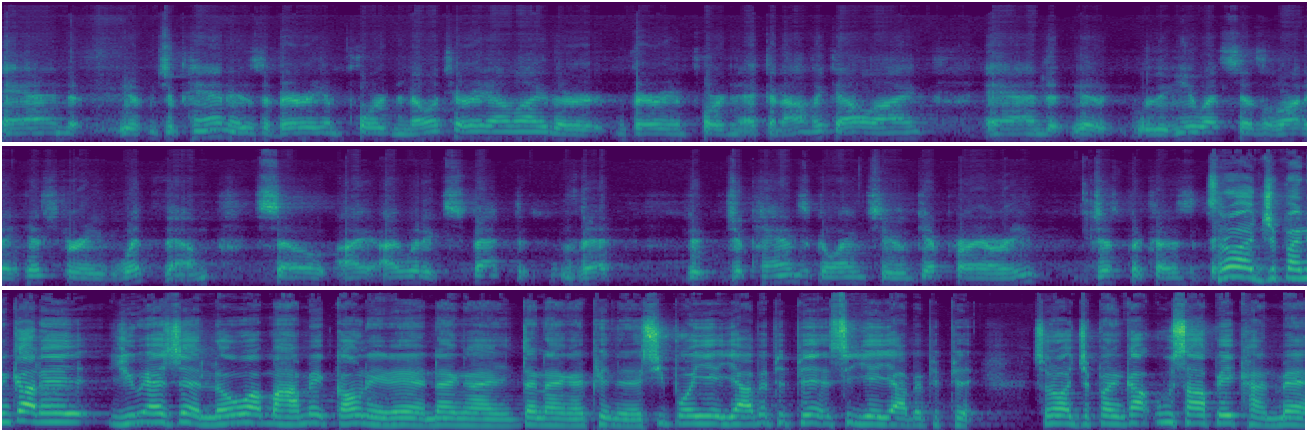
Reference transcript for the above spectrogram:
And uh, Japan is a very important military ally. They're a very important economic ally. And uh, the U.S. has a lot of history with them. So I, I would expect that, that Japan's going to get priority just because. they- ဆိုတော့ဂျပန်ကလည်း US ရဲ့လောကမဟာမိတ်ကောင်းနေတဲ့နိုင်ငံတနိုင်ငံဖြစ်နေတယ်စီးပွားရေးအရာပဲဖြစ်ဖြစ်စီးရေးအရာပဲဖြစ်ဖြစ်ဆိုတော့ဂျပန်ကဦးစားပေးခံမဲ့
